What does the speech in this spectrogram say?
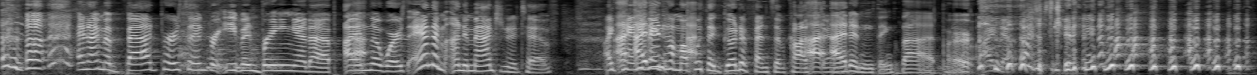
and I'm a bad person for even bringing it up. I'm the worst, and I'm unimaginative. I can't I even come up with a good offensive costume. I, I didn't think that part. I know. Just kidding.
